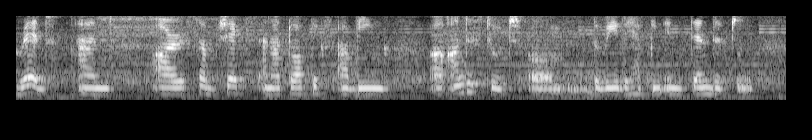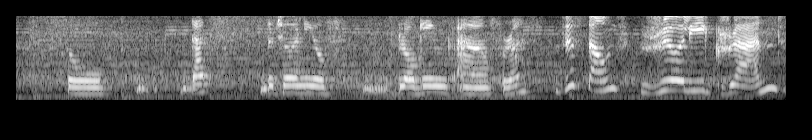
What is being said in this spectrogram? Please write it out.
read and our subjects and our topics are being uh, understood um, the way they have been intended to. So that's the journey of blogging uh, for us. This sounds really grand.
